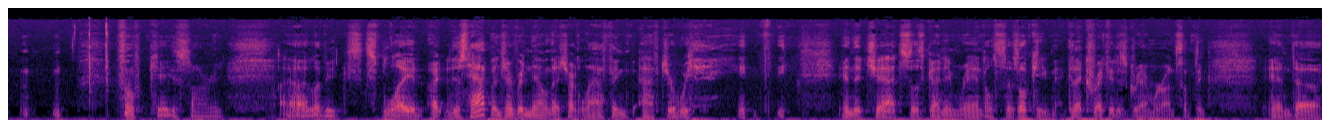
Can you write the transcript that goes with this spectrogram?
okay, sorry. Uh, let me explain. I, this happens every now and then. I start laughing after we in the chat. So this guy named Randall says, "Okay, man," because I corrected his grammar on something, and uh,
